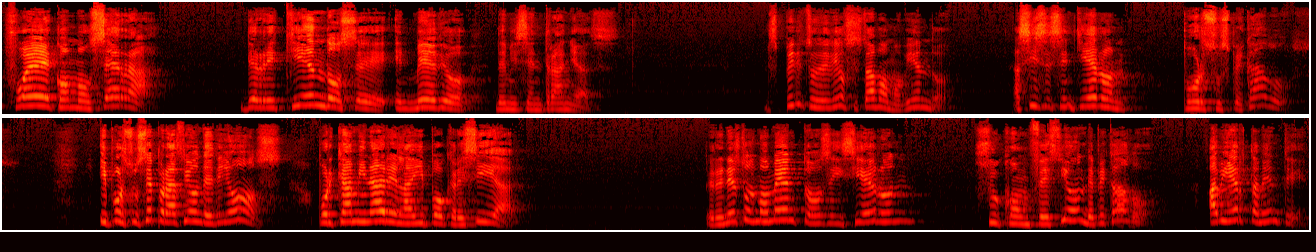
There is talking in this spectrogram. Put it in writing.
fue como cera derritiéndose en medio de mis entrañas. El Espíritu de Dios estaba moviendo. Así se sintieron por sus pecados y por su separación de Dios, por caminar en la hipocresía. Pero en estos momentos se hicieron su confesión de pecado abiertamente.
